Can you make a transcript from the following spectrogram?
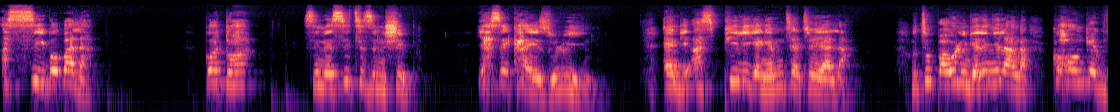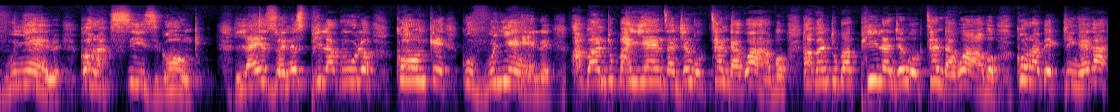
asibo bala. Kodwa sine citizenship yasekhaya ezulwini and asiphili ke ngemithetho yala. Uthi uPaul ngelinye ilanga konke kuvunyelwe kodwa akusizi konke. La ezweni esiphila kulo konke kuvunyelwe. Abantu bayenza njengokuthanda kwabo abantu baphila njengokuthanda kwabo kodwa bekudingeka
